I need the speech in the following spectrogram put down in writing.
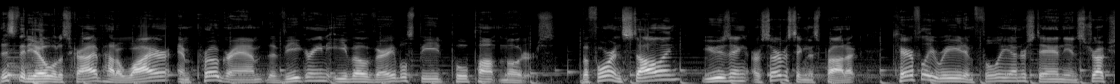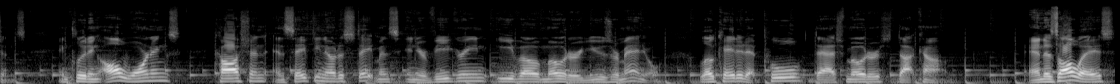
This video will describe how to wire and program the V-Green Evo variable speed pool pump motors. Before installing, using, or servicing this product, carefully read and fully understand the instructions, including all warnings, caution, and safety notice statements in your V-Green Evo motor user manual, located at pool-motors.com. And as always,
